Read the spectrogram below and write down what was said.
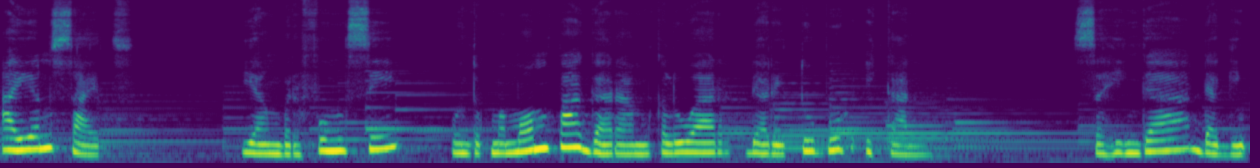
iron sites yang berfungsi untuk memompa garam keluar dari tubuh ikan sehingga daging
